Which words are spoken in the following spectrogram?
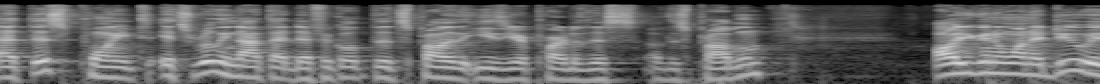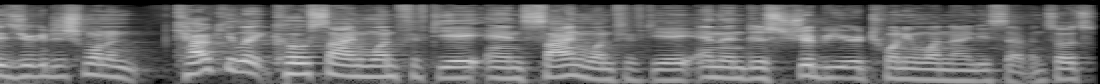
at this point, it's really not that difficult. That's probably the easier part of this of this problem all you're going to want to do is you're going to just want to calculate cosine 158 and sine 158 and then distribute your 2197. So it's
